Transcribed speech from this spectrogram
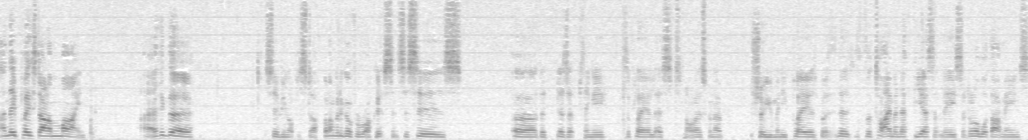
and they placed down a mine. I think they're saving up the stuff, but I'm going to go for rockets since this is uh, the desert thingy. It's a player list. Not always going to show you many players, but there's the time and FPS at least. I don't know what that means.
